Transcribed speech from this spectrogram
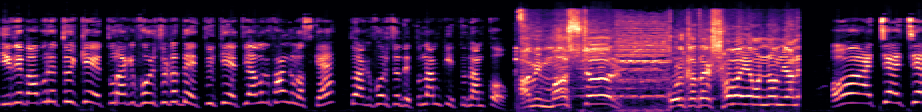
ইরে বাবুরে তুই কে? তোর আগে পরিচয়টা দে। তুই কে? তুই আমাকে ফাঙ্গলস কে? তুই আগে পরিচয় দে। তোর নাম কি? তোর নাম কো? আমি মাস্টার! কলকাতায় সবাই আমার নাম জানে। ও আচ্ছা আচ্ছা।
